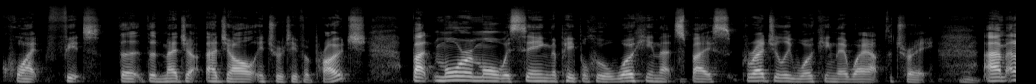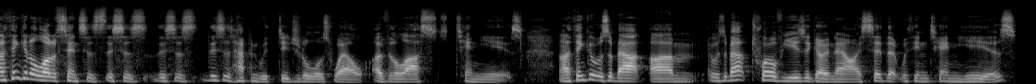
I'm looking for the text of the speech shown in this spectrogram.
quite fit the the agile iterative approach. But more and more, we're seeing the people who are working in that space gradually working their way up the tree. Mm. Um, and I think, in a lot of senses, this is this is this has happened with digital as well over the last ten years. And I think it was about um, it was about twelve years ago now. I said that within ten years,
